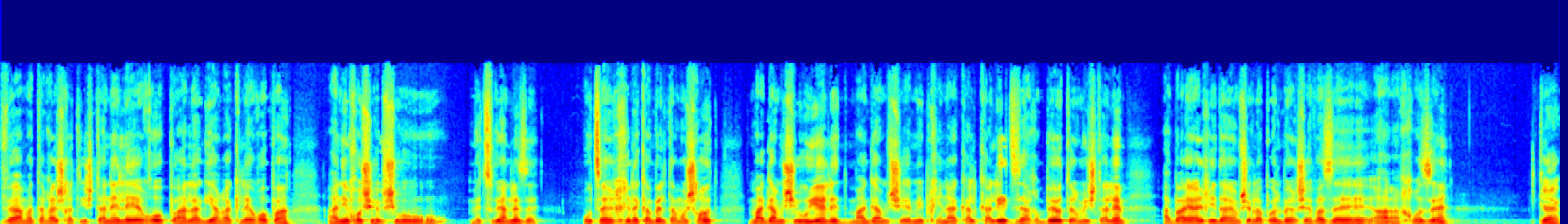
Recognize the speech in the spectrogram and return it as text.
והמטרה שלך תשתנה לאירופה, להגיע רק לאירופה, אני חושב שהוא מצוין לזה. הוא צריך לקבל את המושכות. מה גם שהוא ילד, מה גם שמבחינה כלכלית זה הרבה יותר משתלם. הבעיה היחידה היום של הפועל באר שבע זה החוזה. כן.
